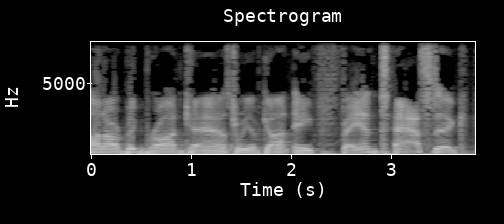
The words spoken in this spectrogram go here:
on our big broadcast. We have got a fantastic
